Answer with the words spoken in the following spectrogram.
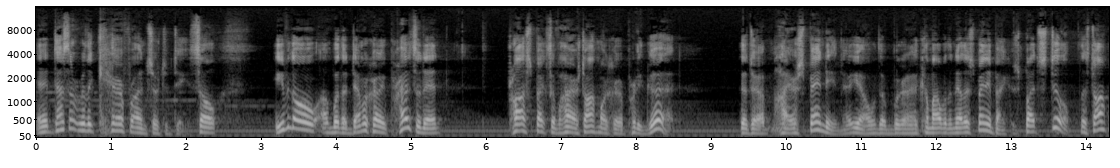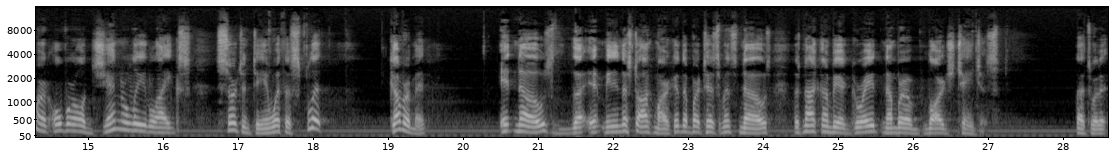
and it doesn't really care for uncertainty. So even though uh, with a Democratic president, prospects of a higher stock market are pretty good. There's a higher spending. You know, we're going to come out with another spending package. But still, the stock market overall generally likes certainty. And with a split government, it knows, the, it, meaning the stock market, the participants knows there's not going to be a great number of large changes. That's what it,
